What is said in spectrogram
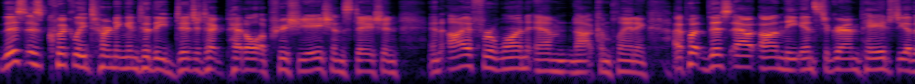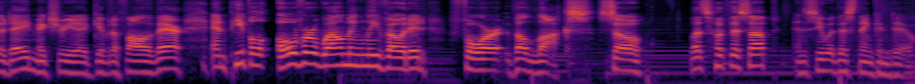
This is quickly turning into the Digitech pedal appreciation station, and I, for one, am not complaining. I put this out on the Instagram page the other day, make sure you give it a follow there, and people overwhelmingly voted for the Luxe. So let's hook this up and see what this thing can do.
